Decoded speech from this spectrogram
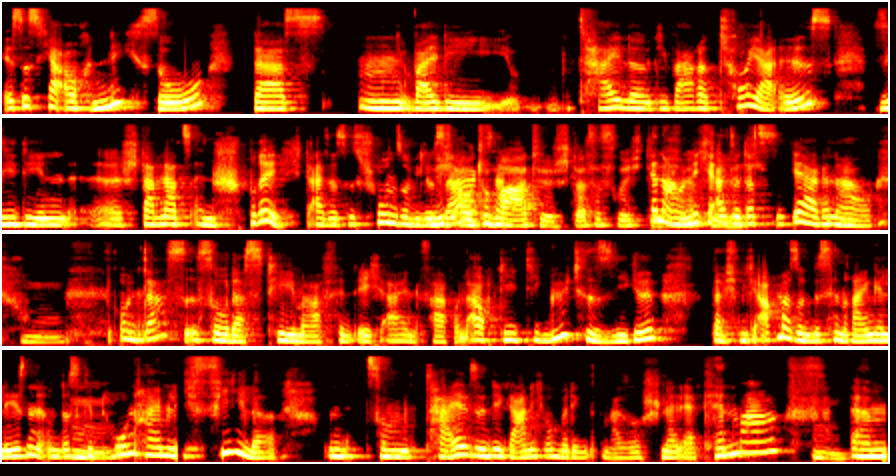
es ist ja auch nicht so, dass, weil die Teile, die Ware teuer ist, sie den äh, Standards entspricht. Also es ist schon so, wie du Nicht sagst. automatisch, das ist richtig, Genau, nicht, also natürlich. das, ja, genau. Hm. Und das ist so das Thema, finde ich einfach. Und auch die, die Gütesiegel, da habe ich mich auch mal so ein bisschen reingelesen und es gibt Mhm. unheimlich viele. Und zum Teil sind die gar nicht unbedingt immer so schnell erkennbar. Mhm. Ähm,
